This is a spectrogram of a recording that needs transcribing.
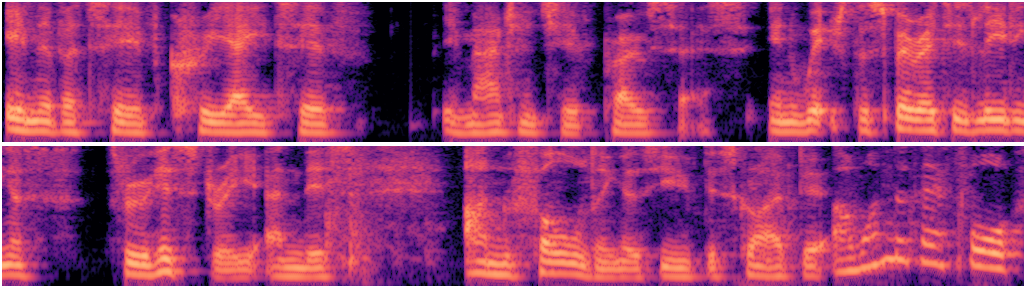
innovative, creative, imaginative process in which the spirit is leading us through history and this unfolding as you've described it. I wonder, therefore,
